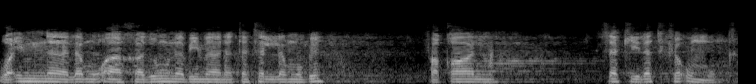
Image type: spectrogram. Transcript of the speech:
وإنا لمؤاخذون بما نتكلم به. فقال ثكلتك أمك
